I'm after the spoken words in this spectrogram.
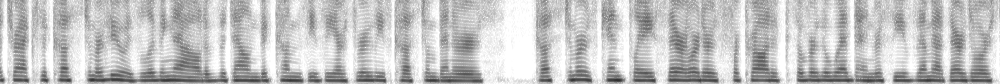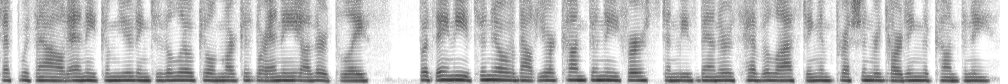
Attract the customer who is living out of the town becomes easier through these custom banners. Customers can place their orders for products over the web and receive them at their doorstep without any commuting to the local market or any other place. But they need to know about your company first, and these banners have a lasting impression regarding the company.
